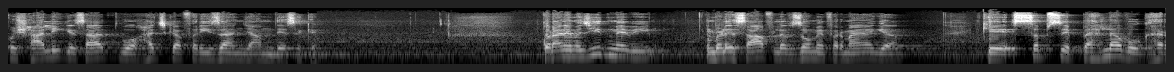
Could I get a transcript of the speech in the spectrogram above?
خوشحالی کے ساتھ وہ حج کا فریضہ انجام دے سکے۔ قرآن مجید میں بھی بڑے صاف لفظوں میں فرمایا گیا کہ سب سے پہلا وہ گھر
